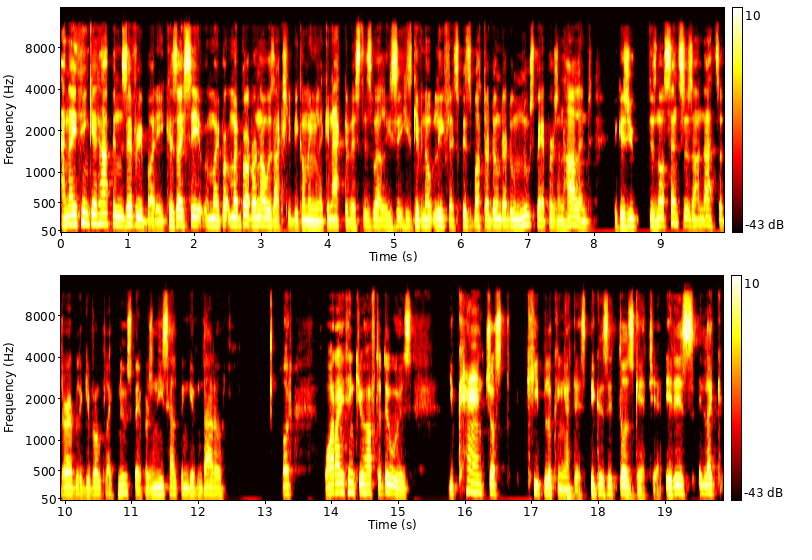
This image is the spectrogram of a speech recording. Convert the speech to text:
and I think it happens everybody because I see it my bro- my brother now is actually becoming like an activist as well. He's he's giving out leaflets because what they're doing they're doing newspapers in Holland because you there's no censors on that, so they're able to give out like newspapers, and he's helping giving that out. But what I think you have to do is you can't just keep looking at this because it does get you. It is like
